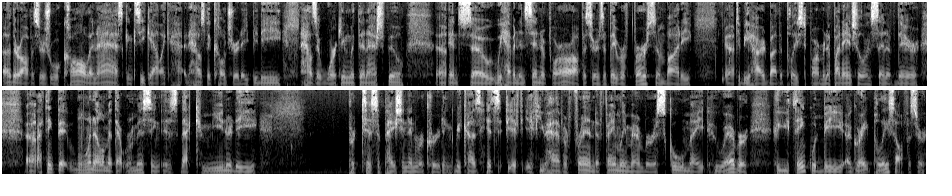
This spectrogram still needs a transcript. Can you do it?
other officers will call and ask and seek out like how's the culture at APD how's it working within Asheville? Uh, and so we have an incentive for our officers if they refer somebody uh, to be hired by the police department a financial incentive there. Uh, I think that one element that we're missing is that community participation in recruiting because it's if if you have a friend, a family member, a schoolmate, whoever who you think would be a great police officer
